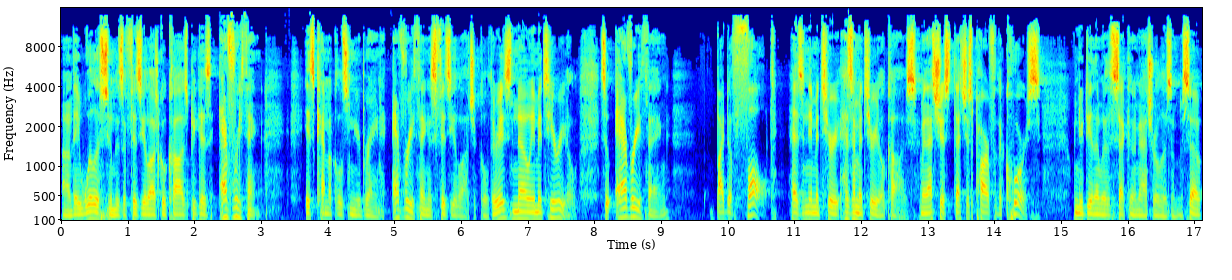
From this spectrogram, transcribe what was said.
uh, they will assume there's a physiological cause because everything is chemicals in your brain. Everything is physiological. There is no immaterial. So everything, by default, has an immaterial has a material cause. I mean, that's just that's just par for the course when you're dealing with secular naturalism. So,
